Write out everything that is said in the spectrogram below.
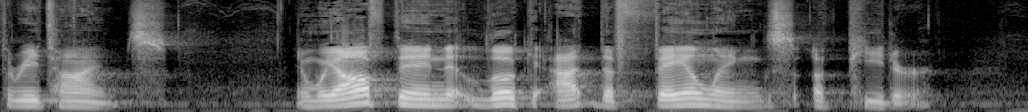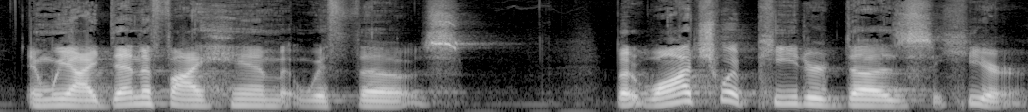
three times. And we often look at the failings of Peter and we identify him with those. But watch what Peter does here.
